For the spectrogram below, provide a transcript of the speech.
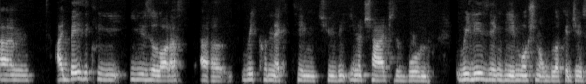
Um, I basically use a lot of uh, reconnecting to the inner child, to the womb, releasing the emotional blockages,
